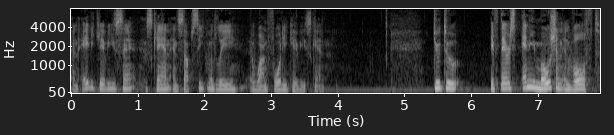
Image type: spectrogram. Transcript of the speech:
an 80 kV scan and subsequently a 140 kV scan. Due to if there's any motion involved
